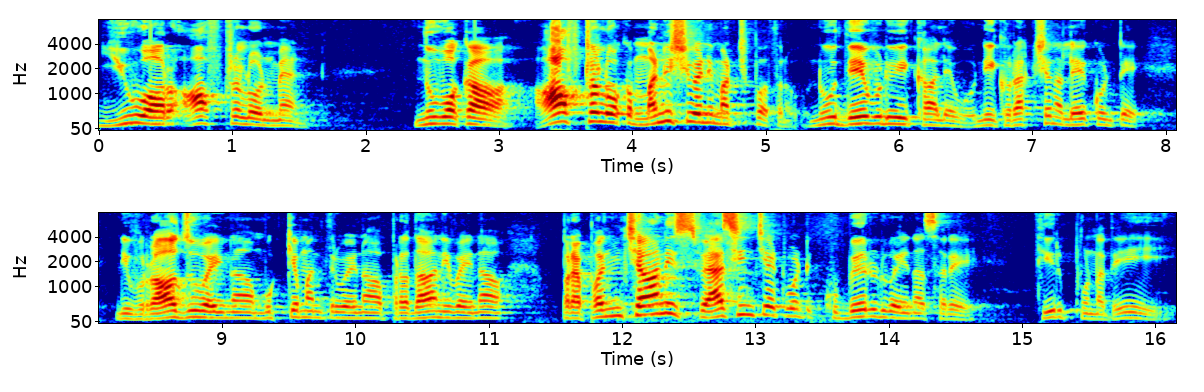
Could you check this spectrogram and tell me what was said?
You are after lone man నువ్వు ఒక ఆఫ్టర్లో ఒక మనిషివని మర్చిపోతున్నావు. నువ్వు దేవుడివి కాలేవు. నీకు రక్షణ లేకుంటే నీవు రాజువైనా ముఖ్యమంత్రి అయినా ప్రధానివైనా ప్రపంచాన్ని శ్వాసించేటువంటి కుబేరుడు అయినా సరే తీర్పు ఉన్నది.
